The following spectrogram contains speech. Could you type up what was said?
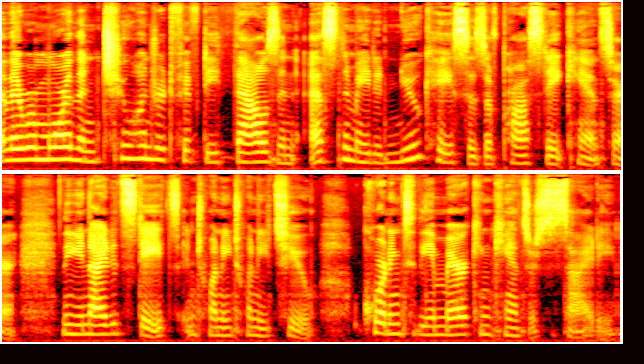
and there were more than 250,000 estimated new cases of prostate cancer in the United States in 2022, according to the American Cancer Society.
